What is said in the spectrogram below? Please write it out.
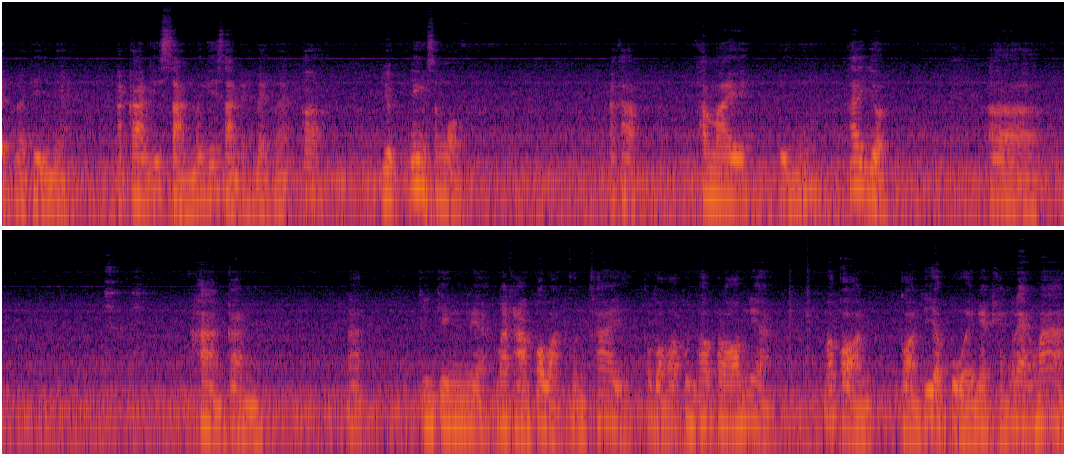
7 นาทีเนี่ย อาการที่สั่นเมื่อกี้สั่นเด็กๆนะก็หยุดนิ่งสงบนะครับทำไมถึงให้หยดห่างกันนะจริงๆเนี่ยมาถามประวัติคนไข้เขาบอกว่าคุณพ่อพร้อมเนี่ยเมื่อก่อน ก่อนที่จะป่วยเนี่ยแข็งแรงมาก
